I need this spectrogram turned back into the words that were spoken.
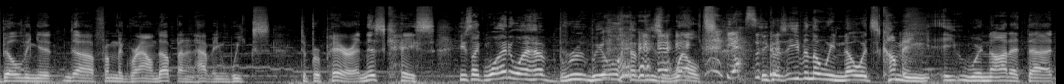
building it uh, from the ground up and having weeks to prepare. In this case, he's like, "Why do I have bru We all have these welts." Yes. Because even though we know it's coming, we're not at that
